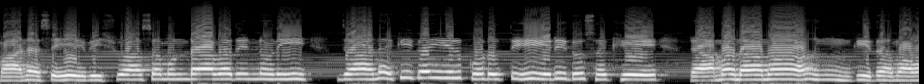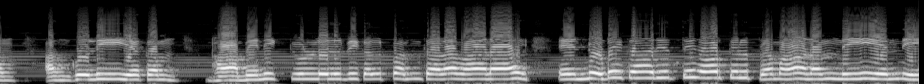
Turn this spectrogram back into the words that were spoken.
മനസ്സേ വിശ്വാസമുണ്ടാവതിന്നു നീ ജാനകി കയ്യിൽ കൊടുത്തിടിതു സഖേ. രാമനാമാങ്കിതമാം. അങ്കുലീയകം ഭാമിനിക്കുള്ളിൽ വികൽപ്പം കളവാനായി എന്നുടെ കാര്യത്തിനോർക്കൽ പ്രമാണം നീ എന്നീ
